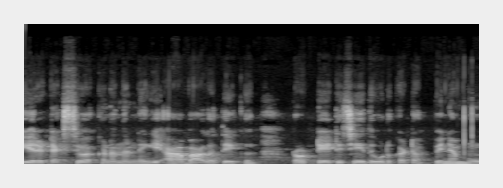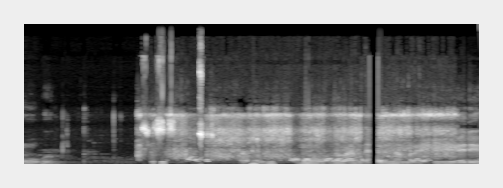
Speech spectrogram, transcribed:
ഈ ഒരു ടെക്സ്റ്റ് വെക്കണം എന്നുണ്ടെങ്കിൽ ആ ഭാഗത്തേക്ക് റൊട്ടേറ്റ് ചെയ്ത് കൊടുക്കട്ടോ പിന്നെ മൂവ് മൂവ് എന്ന് പറഞ്ഞാൽ നമ്മളെ ഈ ഒരു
